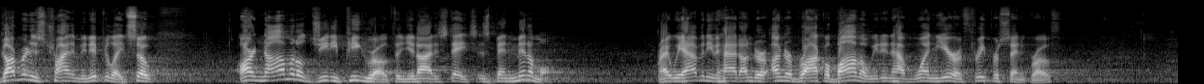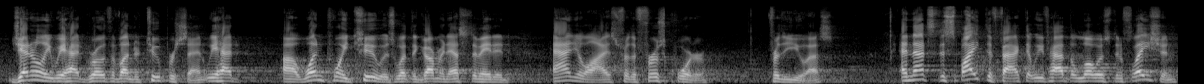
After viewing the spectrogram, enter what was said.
government is trying to manipulate. So our nominal GDP growth in the United States has been minimal. Right? We haven't even had under under Barack Obama, we didn't have one year of 3% growth. Generally, we had growth of under 2%. We had uh, 1.2 is what the government estimated annualized for the first quarter for the U.S. And that's despite the fact that we've had the lowest inflation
